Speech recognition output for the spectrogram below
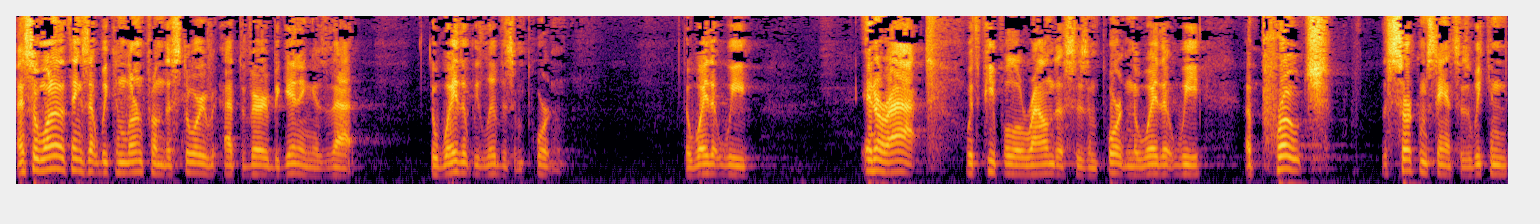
And so one of the things that we can learn from this story at the very beginning is that the way that we live is important. The way that we interact with people around us is important. The way that we approach the circumstances. We can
